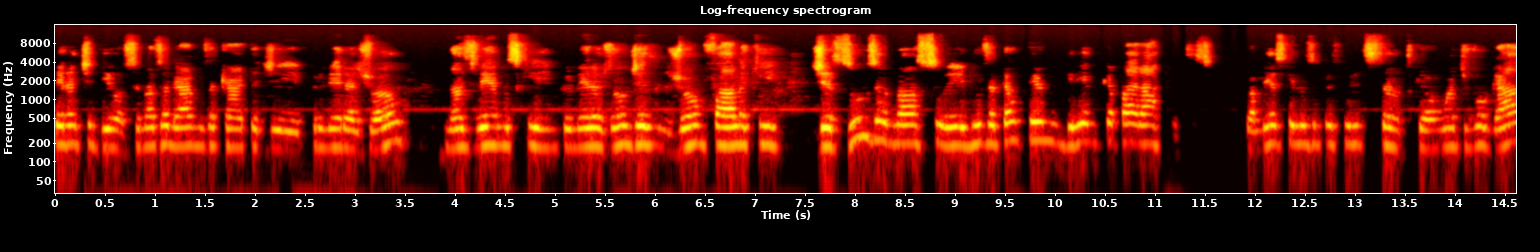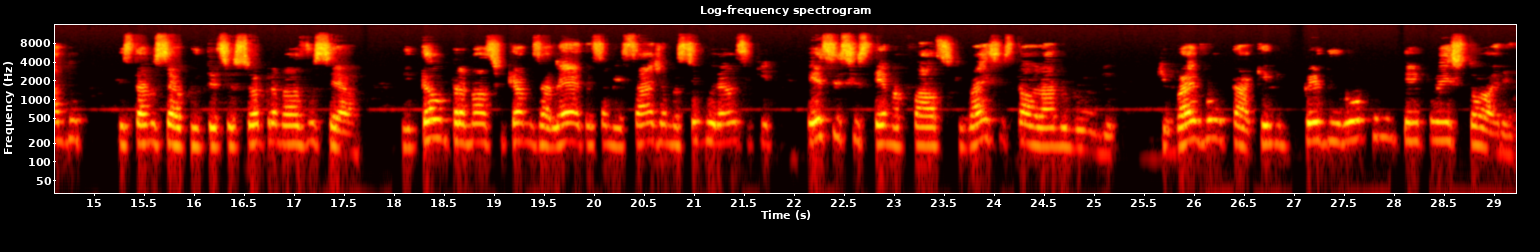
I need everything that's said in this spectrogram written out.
perante Deus. Se nós olharmos a carta de 1 João, nós vemos que em 1 João, João fala que Jesus é o nosso, ele usa até o termo grego que é paráclitos, o mesmo que ele usa para o Espírito Santo, que é um advogado que está no céu, que é intercessor para nós do céu. Então, para nós ficarmos alertas, essa mensagem é uma segurança que esse sistema falso que vai se instaurar no mundo, que vai voltar, que ele perdurou por um tempo na história,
